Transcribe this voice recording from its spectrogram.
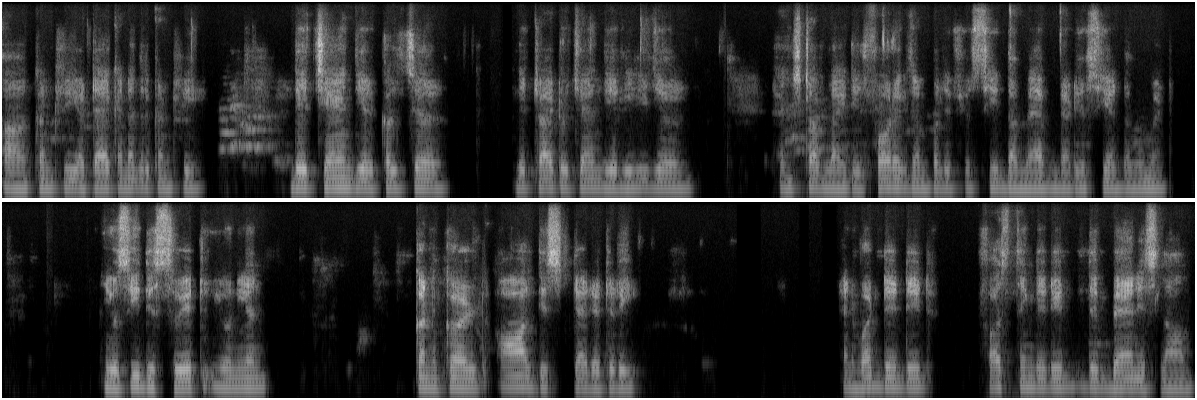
uh, country attack another country, they change their culture, they try to change their religion, and stuff like this. For example, if you see the map that you see at the moment, you see this Soviet Union conquered all this territory. And what they did, first thing they did, they banned Islam.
